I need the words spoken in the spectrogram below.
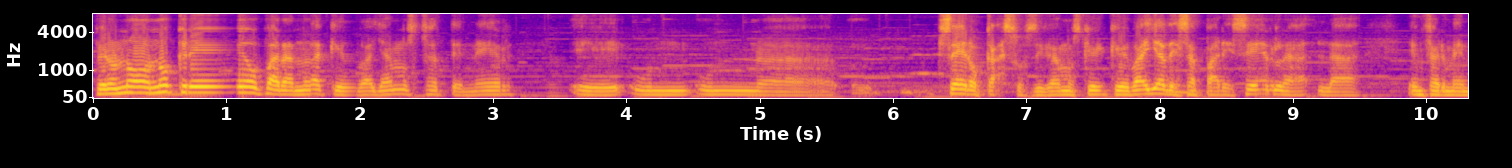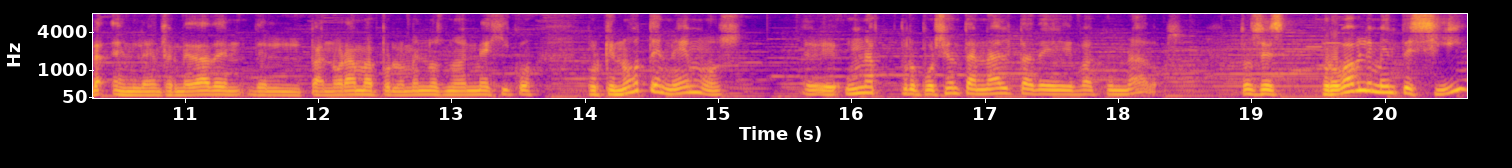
Pero no, no creo para nada que vayamos a tener eh, un, cero casos, digamos, que, vaya a desaparecer la, enfermedad, en la enfermedad del panorama, por lo menos no en México, porque no tenemos eh, una proporción tan alta de vacunados. Entonces, probablemente sí,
